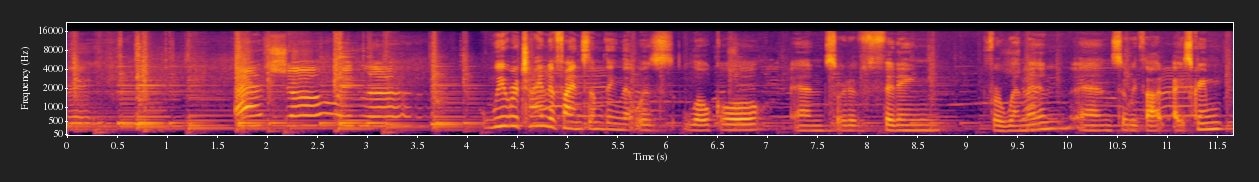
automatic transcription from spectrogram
great at showing love. We were trying to find something that was local and sort of fitting for women, and so we thought ice cream.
